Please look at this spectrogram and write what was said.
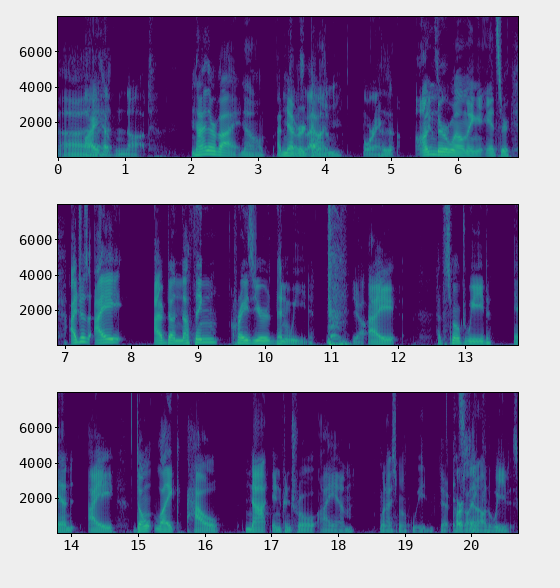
Uh, I have not. Neither have I. No, I've never so that was a done. Boring. An underwhelming answer. I just I I've done nothing crazier than weed. Yeah. I have smoked weed and I don't like how not in control I am when I smoke weed. Yeah, It's Karsten like- on weed is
